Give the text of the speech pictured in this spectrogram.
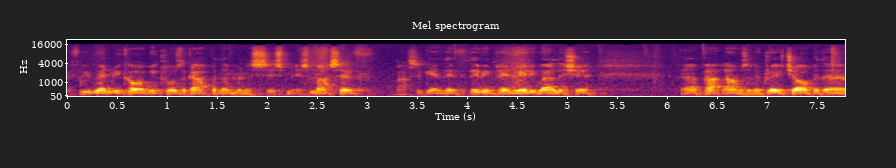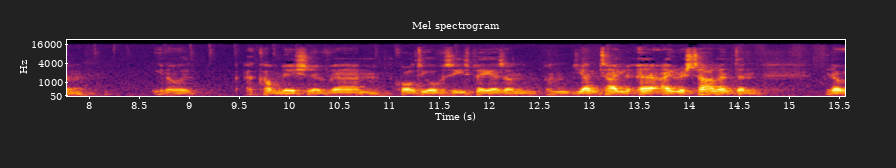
if we win, we can't we close the gap on them, and it's it's, it's massive, massive game. They've they've been playing really well this year. Uh, Pat Lamb's done a great job with um, you know a combination of um, quality overseas players and, and young talent, uh, Irish talent and you know,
